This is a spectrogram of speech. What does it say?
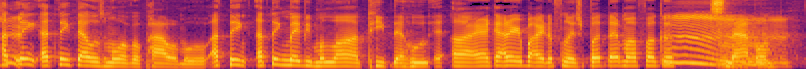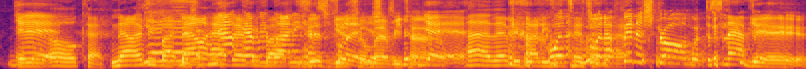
I think I think that was more of a power move. I think I think maybe Milan peeped that who. All right, I got everybody to flinch, but that motherfucker snap him. And then, Yeah. oh, okay. Now everybody. Yeah. Now I have Now everybody. everybody This gets him every time. I Yeah. have everybody's When, attention. when I finish strong with the snapping, Yeah.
